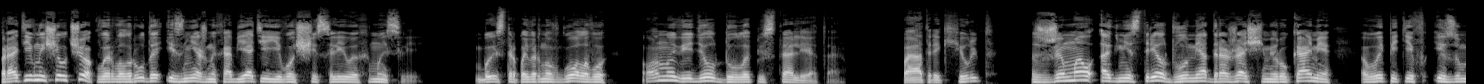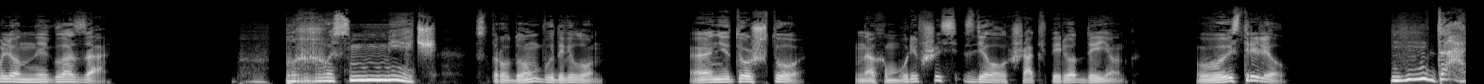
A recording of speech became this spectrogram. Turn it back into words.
Противный щелчок вырвал Руда из нежных объятий его счастливых мыслей. Быстро повернув голову, он увидел дуло пистолета. Патрик Хюльт сжимал огнестрел двумя дрожащими руками, выпитив изумленные глаза. «Брось меч!» — с трудом выдавил он. «А не то что!» Нахмурившись, сделал шаг вперед Де Йонг. «Выстрелил?» «Да,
